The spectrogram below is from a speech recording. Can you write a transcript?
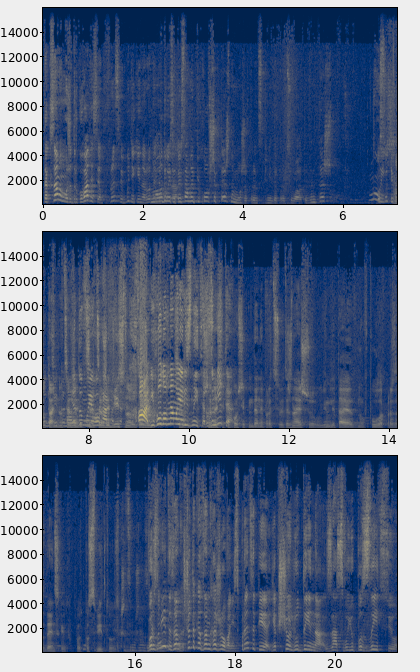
Так само може друкуватися, в принципі, будь-який народний Ну, але дивися, той самий Піховщик теж не може, в принципі, ніде працювати. Він теж, Ну, по суті, Ну, Тань, ну це вже, Я думаю, це, його це вже гарно дійсно. це А, вже- і головна моя різниця, що розумієте? значить Каховщик ніде не працює. Ти ж знаєш, що він літає ну, в пулах президентських по, по світу. Якщо це можна Ви розумієте, за- що таке заангажованість? В принципі, якщо людина за свою позицію,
